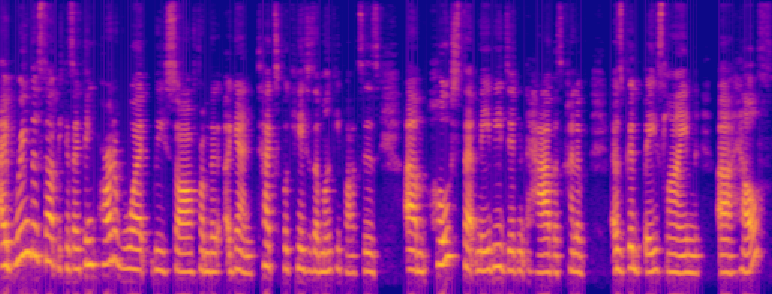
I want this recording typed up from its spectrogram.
I bring this up because I think part of what we saw from the, again, textbook cases of monkeypox is um, hosts that maybe didn't have as kind of as good baseline uh, health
